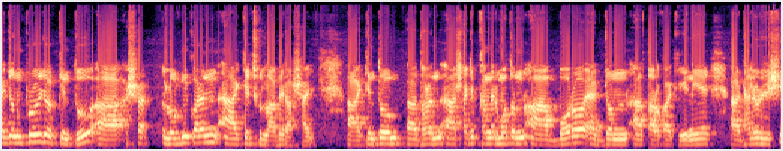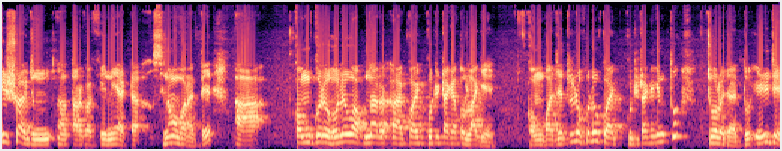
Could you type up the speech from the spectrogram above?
একজন প্রযোজক কিন্তু লগ্নি করেন কিছু লাভের আশায়। কিন্তু ধরেন শাকিব খানের মতন বড় একজন তারকাকে নিয়ে ঢালিউডের শীর্ষ একজন তারকাকে নিয়ে একটা সিনেমা বানাতে কম করে হলেও আপনার কয়েক কোটি টাকা তো লাগে। কম বাজেটের হলেও কয়েক কোটি টাকা কিন্তু চলে যায়। তো এই যে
